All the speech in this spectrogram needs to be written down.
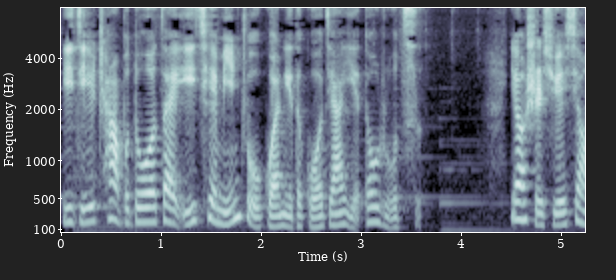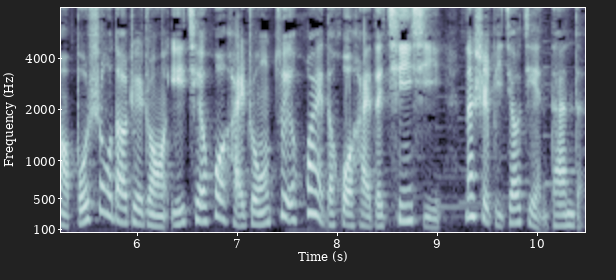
以及差不多在一切民主管理的国家也都如此。要使学校不受到这种一切祸害中最坏的祸害的侵袭，那是比较简单的，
